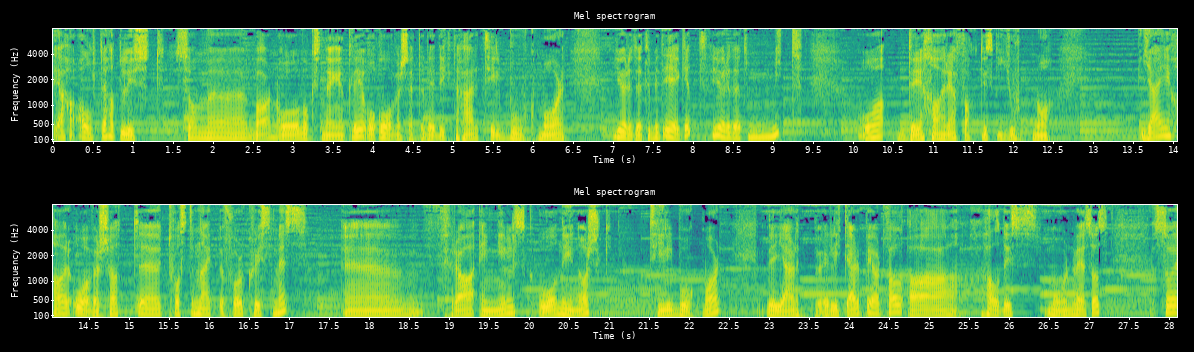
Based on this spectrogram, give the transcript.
jeg har alltid hatt lyst, som eh, barn og voksen egentlig, å oversette det diktet her til bokmål. Gjøre det til mitt eget, gjøre det til mitt. Og det har jeg faktisk gjort nå. Jeg har oversatt uh, 'Twas the Night Before Christmas' uh, fra engelsk og nynorsk til bokmål. Ved hjelp, litt hjelp i hvert fall, av Haldis Moren Vesaas. Så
